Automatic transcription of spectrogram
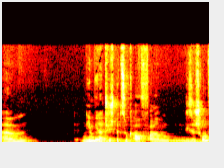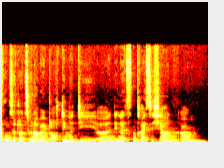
ähm, nehmen wir natürlich Bezug auf ähm, diese Schrumpfungssituation, aber eben auch Dinge, die äh, in den letzten 30 Jahren ähm,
